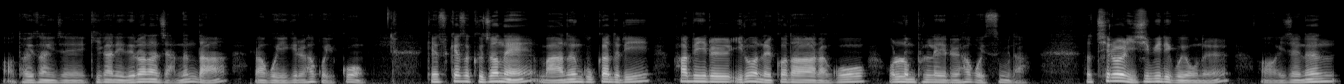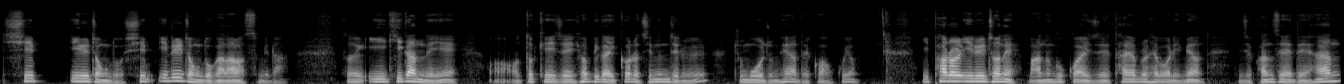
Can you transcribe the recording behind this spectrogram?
어, 더 이상 이제 기간이 늘어나지 않는다라고 얘기를 하고 있고, 계속해서 그 전에 많은 국가들이 합의를 이루어낼 거다라고 언론 플레이를 하고 있습니다. 그래서 7월 20일이고요, 오늘. 어, 이제는 10 일 정도, 11일 정도가 남았습니다. 그래서 이 기간 내에 어, 떻게 이제 협의가 이끌어지는지를 주목을 좀 해야 될 것 같고요. 이 8월 1일 전에 많은 국가 이제 타협을 해버리면 이제 관세에 대한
